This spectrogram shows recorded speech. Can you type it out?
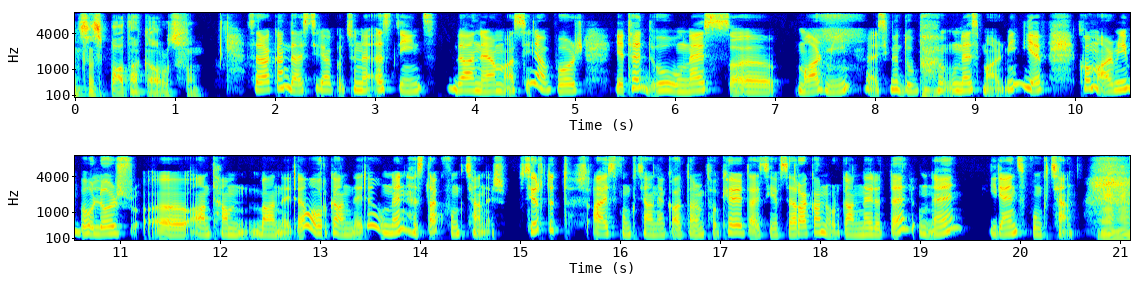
անգամից sense պատա կառուցվում։ Սրական դաստիարակությունը ըստ ինձ դա նրա մասին է, որ եթե դու ունես մարմին, այսինքն դու ունես մարմին եւ քո մարմնի բոլոր անդամ բաները, օրգանները ունեն հստակ ֆունկցիաներ։ Սիրտը այս ֆունկցիան է կատարում, թոքերդ այս եւ սեռական օրգանները դել ունեն իրենց ֆունկցիան։ Ահա։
